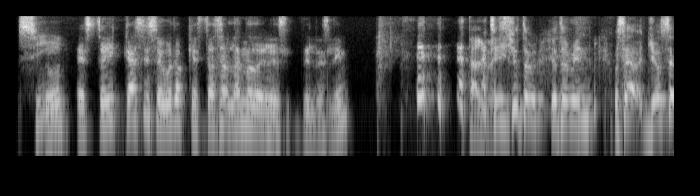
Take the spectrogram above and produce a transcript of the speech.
Sí, Dude, estoy casi seguro que estás hablando del, del Slim. tal vez. Sí, yo, tam- yo también. O sea, yo sé,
